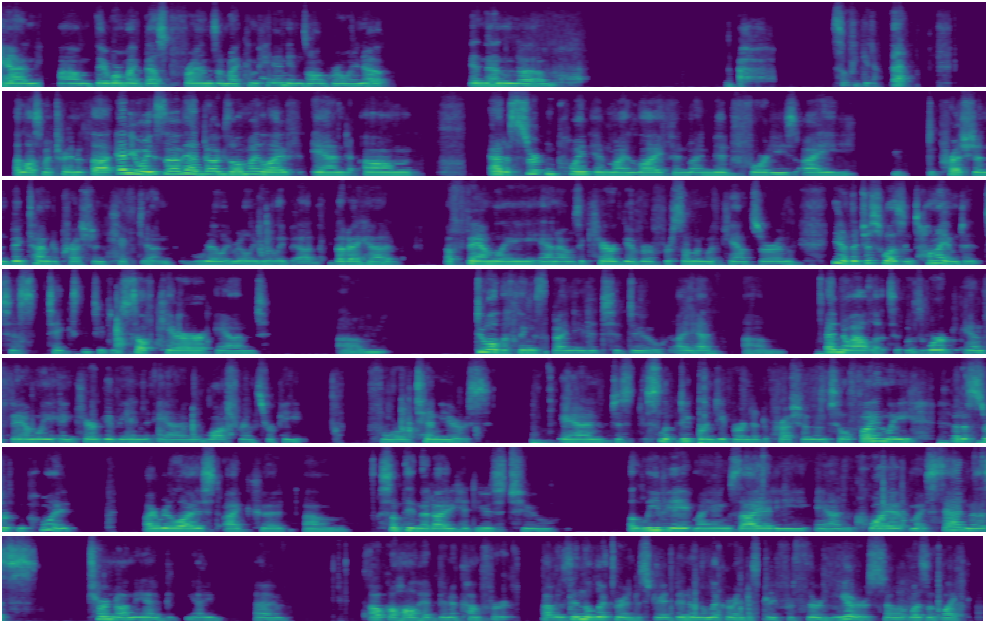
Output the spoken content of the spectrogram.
and um, they were my best friends and my companions all growing up, and then um, Sophie, get up that. I lost my train of thought. Anyway, so I've had dogs all my life, and um, at a certain point in my life, in my mid 40s, I depression, big time depression, kicked in, really, really, really bad. But I had a family, and I was a caregiver for someone with cancer, and you know, there just wasn't time to to take to do self care and um, do all the things that I needed to do. I had um, had no outlets. It was work and family and caregiving and wash, rinse, repeat for 10 years and just slipped deeper and deeper into depression until finally, at a certain point, I realized I could, um, something that I had used to alleviate my anxiety and quiet my sadness turned on me. I, I uh, alcohol had been a comfort. I was in the liquor industry. I'd been in the liquor industry for 30 years, so it wasn't like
